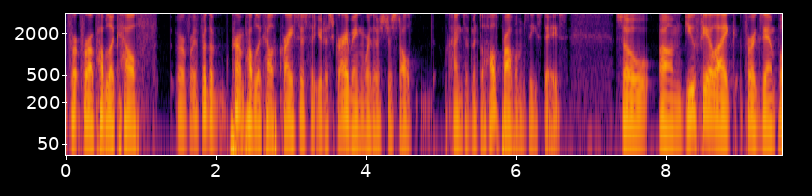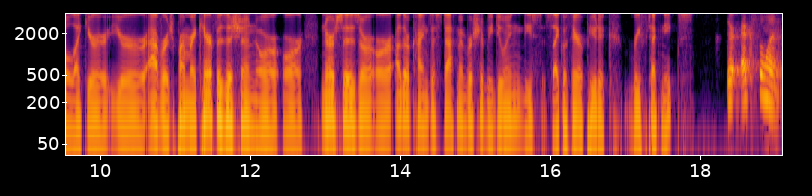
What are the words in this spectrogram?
for, for a public health, or for, for the current public health crisis that you're describing, where there's just all kinds of mental health problems these days. So, um, do you feel like, for example, like your your average primary care physician or or nurses or, or other kinds of staff members should be doing these psychotherapeutic brief techniques? They're excellent.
